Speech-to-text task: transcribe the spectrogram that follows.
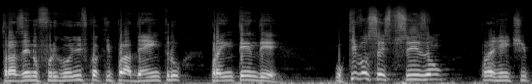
trazendo o frigorífico aqui para dentro para entender o que vocês precisam para a gente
